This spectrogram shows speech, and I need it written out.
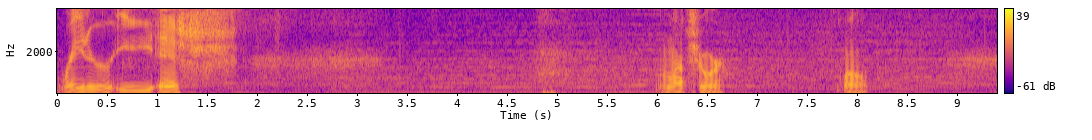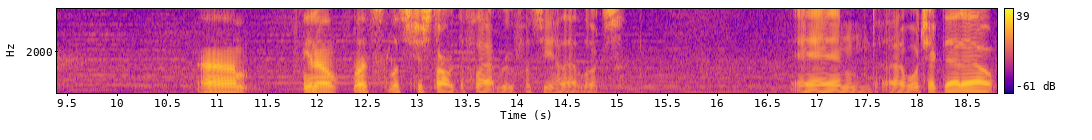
Raider E ish? I'm not sure. Um, you know, let's let's just start with the flat roof. Let's see how that looks, and uh, we'll check that out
